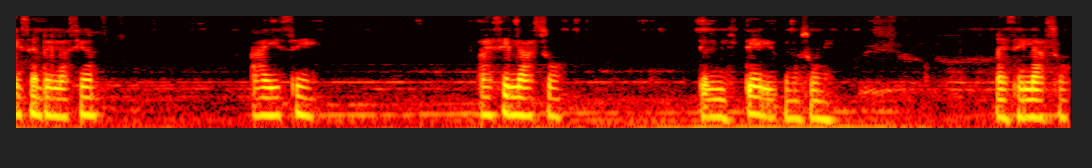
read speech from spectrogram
es en relación a ese, a ese lazo del misterio que nos une, a ese lazo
